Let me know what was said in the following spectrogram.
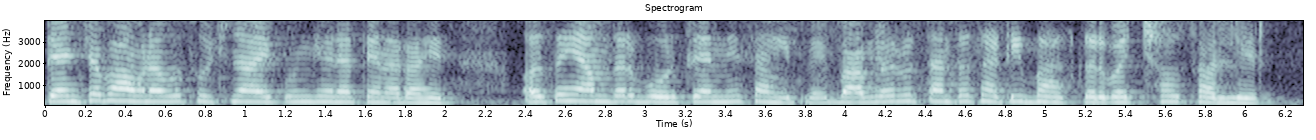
त्यांच्या भावना व सूचना ऐकून घेण्यात येणार आहेत असंही आमदार बोरसे यांनी सांगितले बागला वृत्तांतासाठी भास्कर बच्छाव साल्हेर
